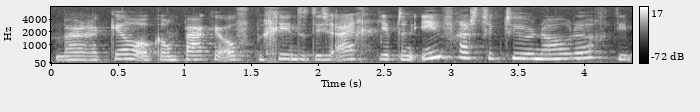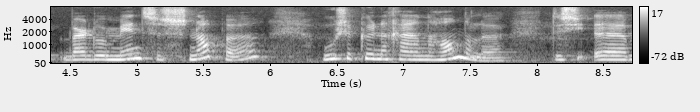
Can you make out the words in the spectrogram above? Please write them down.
waar Raquel ook al een paar keer over begint. Het is eigenlijk, je hebt een infrastructuur nodig die, waardoor mensen snappen hoe ze kunnen gaan handelen. Dus ehm,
